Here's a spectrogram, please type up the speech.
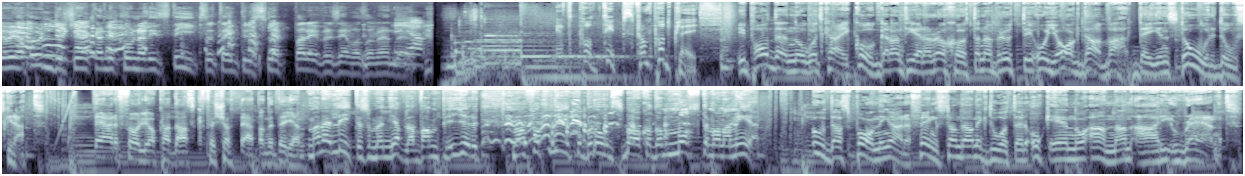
göra vågar undersökande inte. journalistik så tänkte du släppa dig för att se vad som händer. Ja. Ett poddtips från Podplay. I podden Något Kaiko garanterar östgötarna Brutti och jag, Davva, dig en stor dos skratt. Där följer jag pladask för köttätandet igen. Man är lite som en jävla vampyr. Man har fått lite blodsmak och då måste man ha mer. Udda spaningar, fängslande anekdoter och en och annan arg rant.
